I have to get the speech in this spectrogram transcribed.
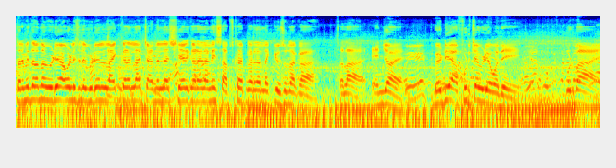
तर मित्रांनो व्हिडिओ आवडली असेल तर व्हिडिओला लाईक करायला चॅनलला शेअर करायला आणि सबस्क्राईब करायला नक्की विसरू नका. चला एन्जॉय भेटूया पुढच्या व्हिडिओमध्ये गुड बाय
